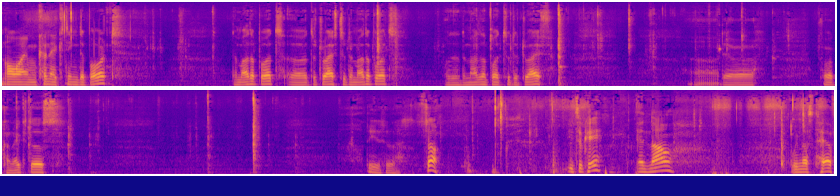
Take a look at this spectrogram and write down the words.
Now I'm connecting the board the motherboard, uh, the drive to the motherboard, or the motherboard to the drive. Uh, there are four connectors. These are, so it's okay, and now we must have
